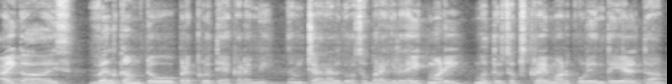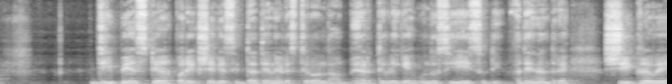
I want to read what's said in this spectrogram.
Hi guys welcome to Prakruti academy ನಮ್ಮ ಚಾನಲ್ಗೆ ಹೊಸಬರಾಗಿ ಲೈಕ್ ಮಾಡಿ ಮತ್ತು ಸಬ್ಸ್ಕ್ರೈಬ್ ಮಾಡ್ಕೊಳ್ಳಿ ಅಂತ ಹೇಳ್ತಾ G P S T R ಪರೀಕ್ಷೆಗೆ ಸಿದ್ಧತೆ ನಡೆಸ್ತಿರುವಂಥ ಅಭ್ಯರ್ಥಿಗಳಿಗೆ ಒಂದು ಸಿಹಿ ಸುದ್ದಿ. ಅದೇನೆಂದರೆ, ಶೀಘ್ರವೇ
